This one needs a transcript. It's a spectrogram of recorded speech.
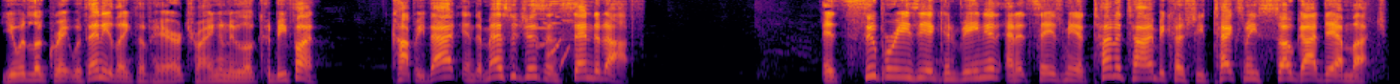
You would look great with any length of hair, trying a new look could be fun. Copy that into messages and send it off. It's super easy and convenient, and it saves me a ton of time because she texts me so goddamn much.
